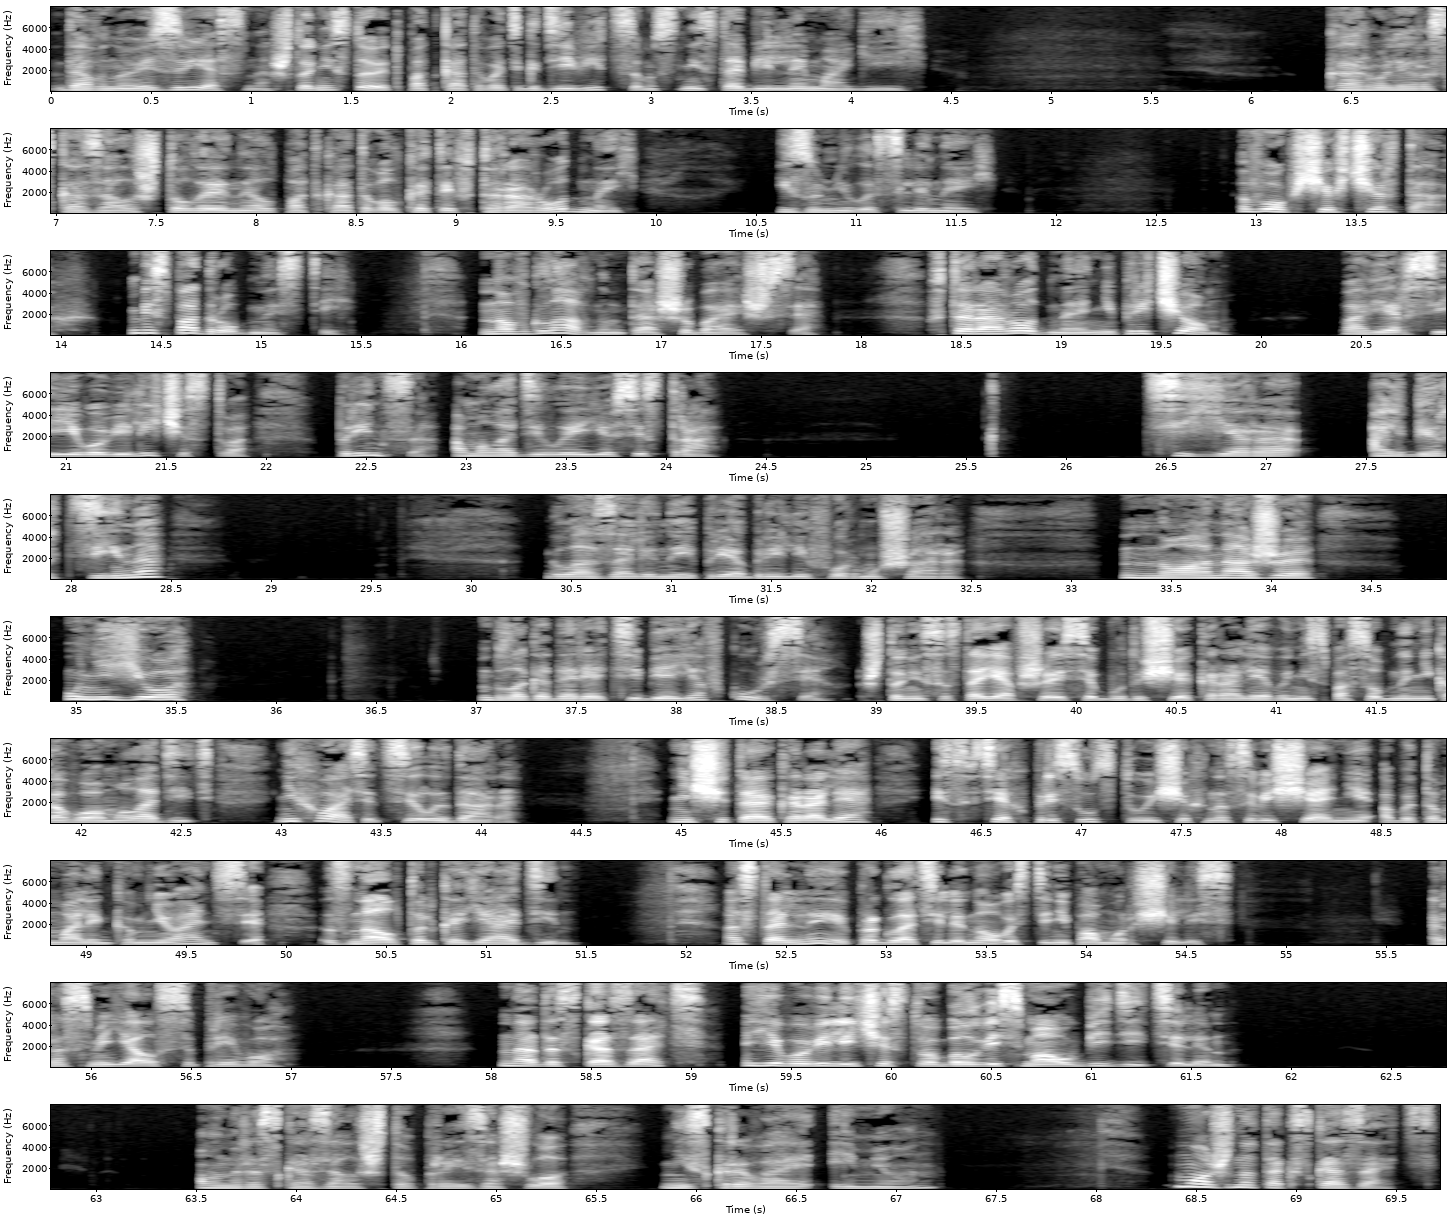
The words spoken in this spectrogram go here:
Давно известно, что не стоит подкатывать к девицам с нестабильной магией. Король рассказал, что Лейнел подкатывал к этой второродной, изумилась Линей. В общих чертах, без подробностей. Но в главном ты ошибаешься. Второродная ни при чем. По версии его величества, принца омолодила ее сестра. Тьера Альбертина? Глаза Лины приобрели форму шара. Но она же... У нее... Благодаря тебе я в курсе, что несостоявшаяся будущая королева не способна никого омолодить, не хватит силы дара. Не считая короля, из всех присутствующих на совещании об этом маленьком нюансе знал только я один. Остальные проглотили новости, не поморщились. Рассмеялся Приво. Надо сказать, его величество был весьма убедителен. Он рассказал, что произошло, — не скрывая имен? Можно так сказать.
